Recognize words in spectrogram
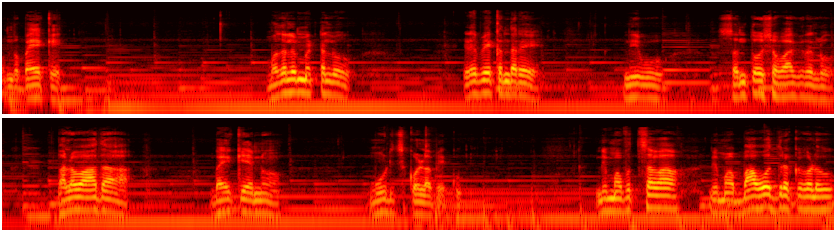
ಒಂದು ಬಯಕೆ. ಮೊದಲ ಮೆಟ್ಟಲು ಇರಬೇಕೆಂದರೆ ನೀವು ಸಂತೋಷವಾಗಿರಲು ಬಲವಾದ ಬಯಕೆಯನ್ನು ಮೂಡಿಸಿಕೊಳ್ಳಬೇಕು. ನಿಮ್ಮ ಉತ್ಸವ, ನಿಮ್ಮ ಭಾವೋದ್ರಕಗಳು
